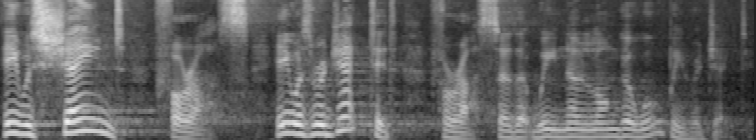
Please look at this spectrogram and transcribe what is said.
He was shamed for us. He was rejected for us so that we no longer will be rejected.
